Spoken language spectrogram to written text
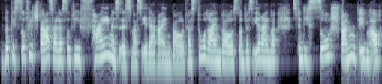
wirklich so viel Spaß, weil das so viel Feines ist, was ihr da reinbaut, was du reinbaust und was ihr reinbaut. Das finde ich so spannend, eben auch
